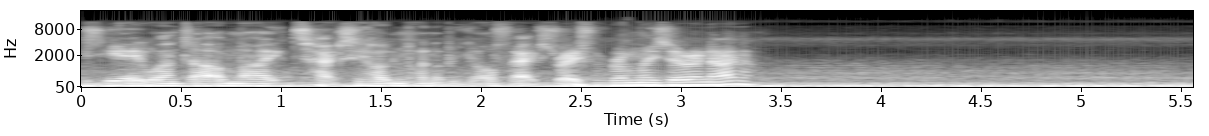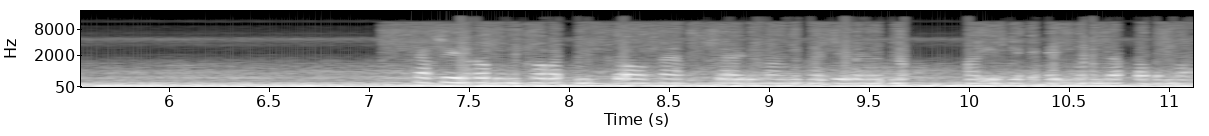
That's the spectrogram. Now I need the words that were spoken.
Easy 81 Delta Mike taxi holding point will be Golf X-ray for runway 09. Taxi holding point Golf X-ray runway 09 Easy 81 Delta 9.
